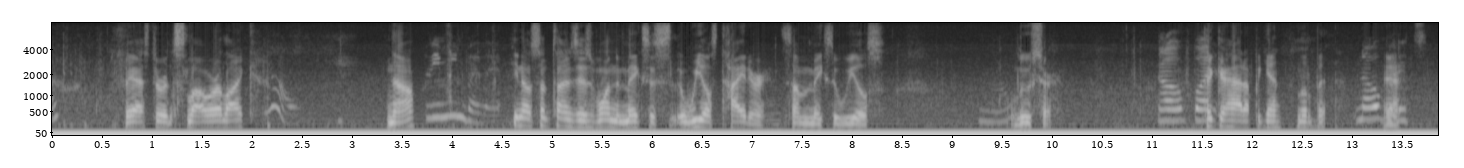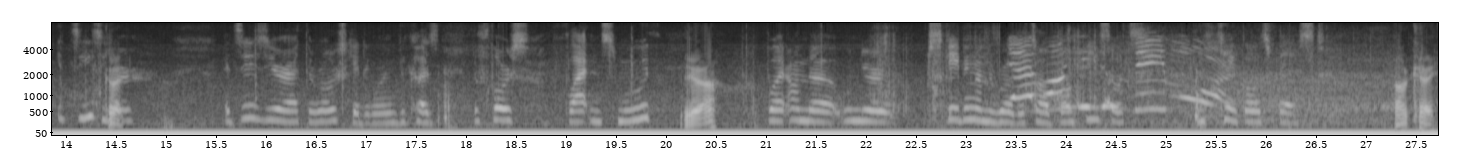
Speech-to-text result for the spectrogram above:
No. Faster and slower like? No. No? What do you mean by that? You know, sometimes there's one that makes the the wheels tighter and some makes the wheels No. looser. No, but Pick your hat up again a little bit. no, but Yeah. it's it's easier. It's easier at the roller skating ring because the floor's flat and smooth. Yeah? But on the when you're skating on the road, it's all bumpy, so it's you can't go as fast. Okay.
